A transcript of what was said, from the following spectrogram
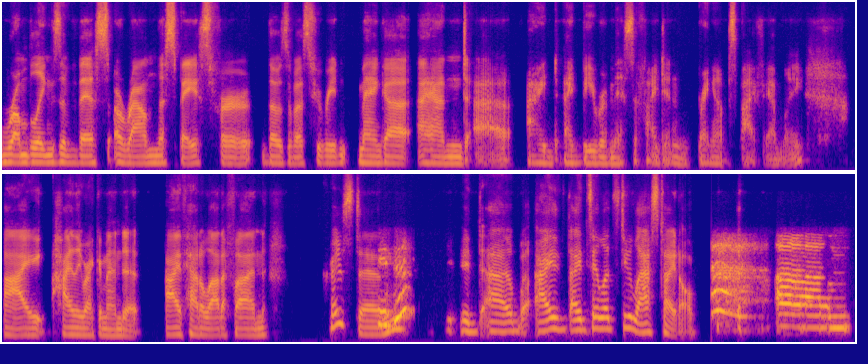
rumblings of this around the space for those of us who read manga and uh, I'd, I'd be remiss if i didn't bring up spy family. I highly recommend it. I've had a lot of fun. Kristen mm-hmm. it, uh, I, i'd say let's do last title. Um,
